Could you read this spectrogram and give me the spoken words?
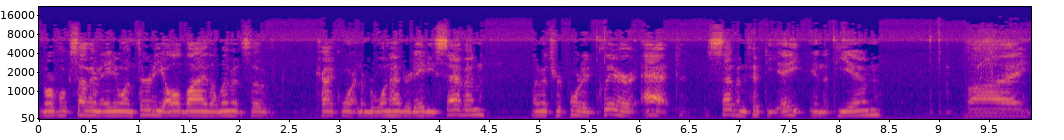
Norfolk Southern 8130 all by the limits of track warrant number 187. Limits reported clear at 7:58 in the PM by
